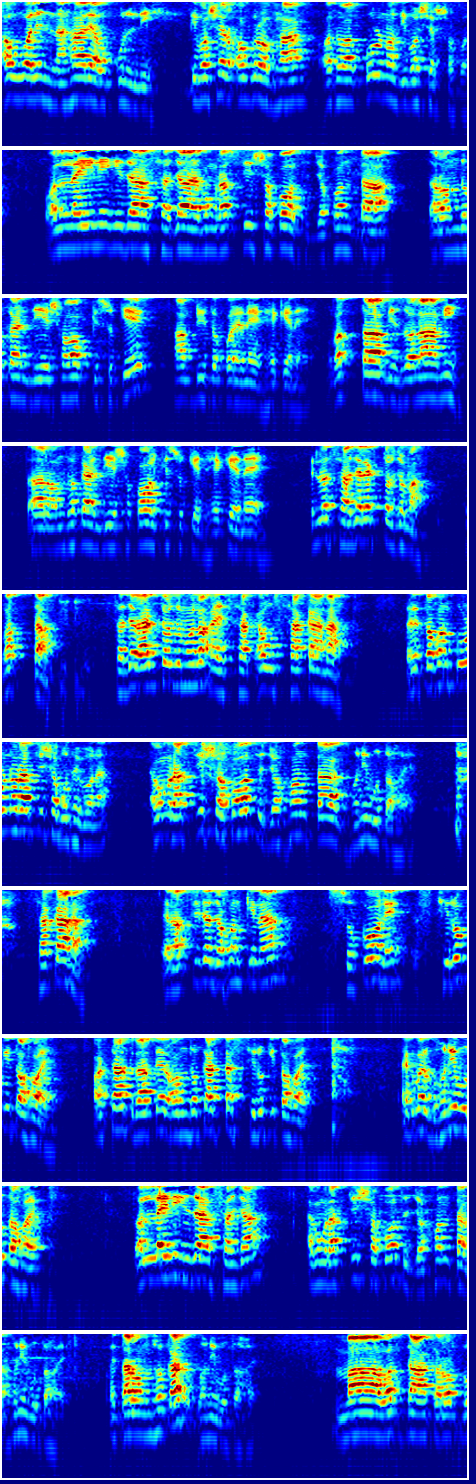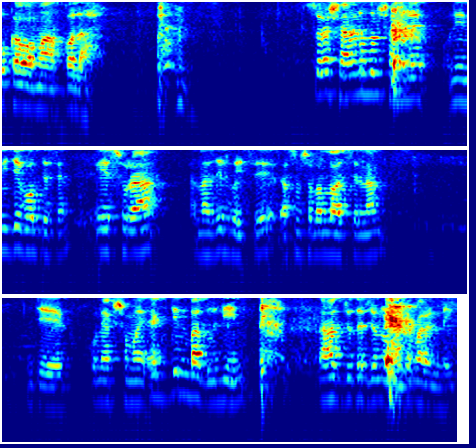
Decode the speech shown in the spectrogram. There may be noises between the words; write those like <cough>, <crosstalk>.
আউ্বালিন নাহারে আউকুল্লি দিবসের অগ্রভাগ অথবা পূর্ণ দিবসের শপথ। অনলাইনে ইজা সাজা, এবং রাত্রির শপথ যখন তা, তার অন্ধকার দিয়ে সব কিছুকে আবৃত করে নেয়, ঢেকে নেয়। গত্তা বিজলামি, তার অন্ধকার দিয়ে সকল কিছুকে ঢেকে নেয়। এটা হলো সাজার এক তর্জমা। গত্তা। সাজার আরেক তর্জমা হলো আয় সাকাউ সাকানা। তাহলে তখন পূর্ণ রাত্রি শপথ হইব না, এবং রাত্রির শপথ যখন তা ঘনীভূত হয়। সাকানা রাত্রিটা যখন কিনা শোকনে স্থিরকৃত হয়, অর্থাৎ রাতের অন্ধকারটা স্থিরকৃত হয়, একবার ঘনীভূত হয়। তল্লাইলি ইজা সাজা, এবং রাত্রির শপথ যখন তা ঘনীভূত হয় মানে তার অন্ধকার ঘনীভূত হয়। মা ওয়াদ্দা করব্বকা মা কলা সুরা শাহানুল সামনে উনি নিজে বলতেছেন, এই সুরা নাজিল হয়েছে রাসুল সাল্লাম যে কোনো এক সময়, একদিন বা দুই দিন তাহাজুদের জন্য উঠতে পারেন নাই,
